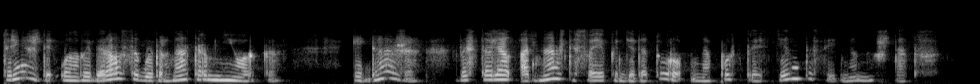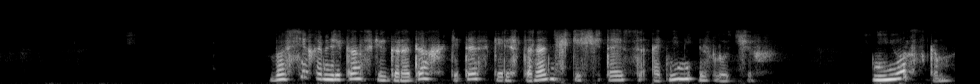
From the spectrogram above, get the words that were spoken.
Трижды он выбирался губернатором Нью-Йорка и даже выставлял однажды свою кандидатуру на пост президента Соединенных Штатов. Во всех американских городах китайские ресторанчики считаются одними из лучших. В Нью-Йоркском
